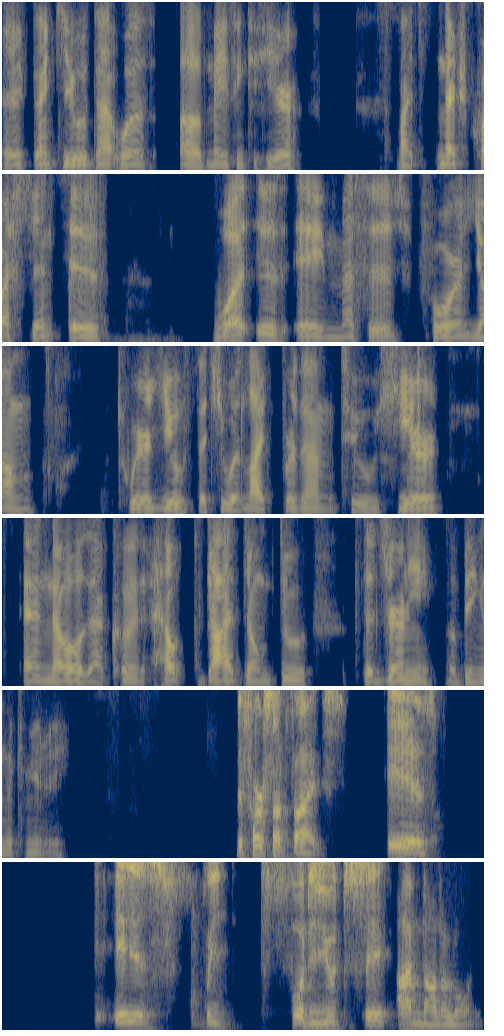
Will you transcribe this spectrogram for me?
Okay, thank you. That was amazing to hear. My next question is what is a message for young queer youth that you would like for them to hear and know that could help guide them through the journey of being in the community? The first advice is is for for the youth to say, I'm not alone.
